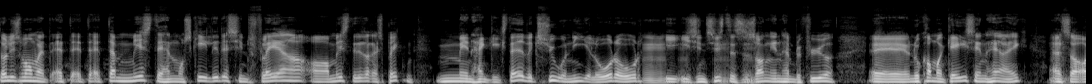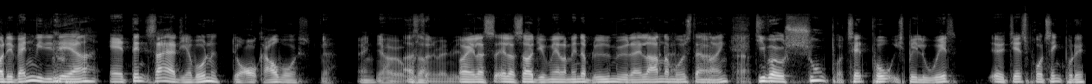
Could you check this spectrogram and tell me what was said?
var ligesom om, at, at, at, at der mistede han måske lidt af sin flair og mistede lidt af respekten, men han gik stadigvæk 7 og 9 eller 8 og 8 mm, i, i sin sidste mm, sæson, inden han blev fyret. Øh, nu kommer Gaze ind her, ikke? Altså, og det vanvittige det er, at den sejr, de har vundet, det var over Cowboys. Ja. Ikke? Jeg har jo altså, vanvittigt. og ellers, ellers så er de jo mere eller mindre blevet ydmyget af alle andre ja, modstandere. ja, Ikke? De var jo super tæt på i spil U1. Øh, Jets, prøv at tænke på det.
